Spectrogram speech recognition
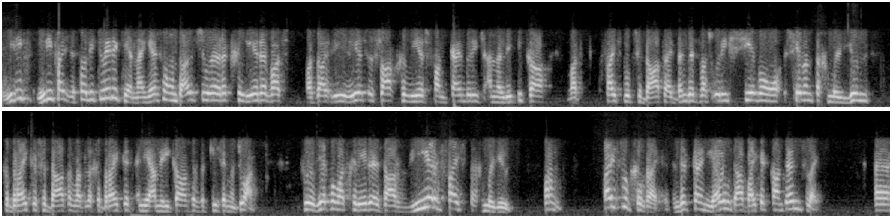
hierdie hierdie is al die tweede keer. Nou jy sal onthou so ruk gelede was was daar die reuse saak gewees van Cambridge Analytica wat Facebook se data, ek dink dit was oor die 70 miljoen gebruikers se data wat hulle gebruik het in die Amerikaanse verkiesing en so aan. So week of wat gelede is daar weer 50 miljoen van Facebook gebruikers en dit kan jou daar buitekant insluit. Uh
